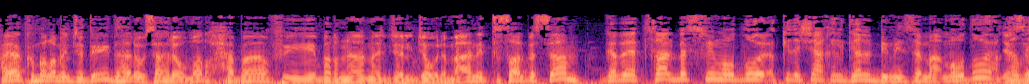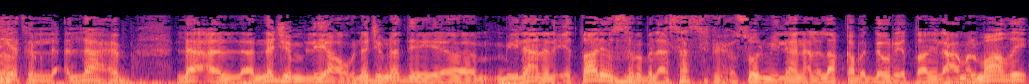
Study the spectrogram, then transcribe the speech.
حياكم الله من جديد. هلا وسهلا ومرحبا في برنامج الجولة. معنا اتصال بسام. قبل الاتصال بس في موضوع كذا شاغل قلبي من زمان. موضوع قضية. اللاعب لا النجم لياو. نجم نادي آه، ميلان الإيطالي والسبب الأساسي في حصول ميلان على لقب الدوري الإيطالي العام الماضي.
